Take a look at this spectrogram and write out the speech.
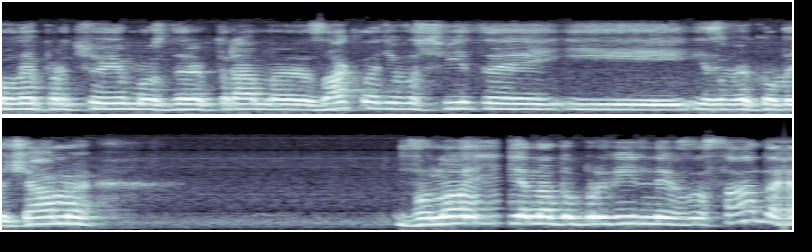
коли працюємо з директорами закладів освіти і, і з викладачами, воно є на добровільних засадах,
